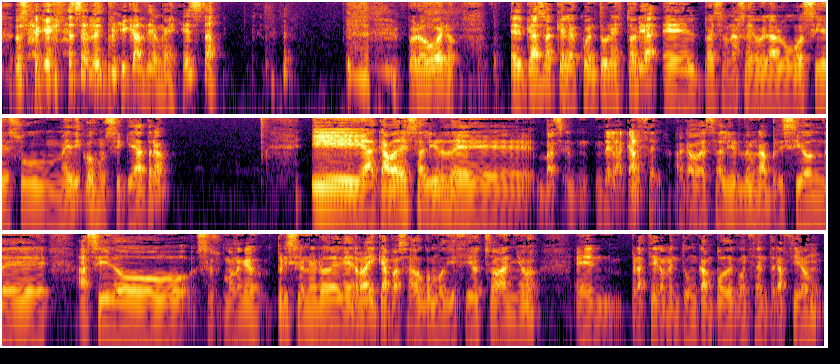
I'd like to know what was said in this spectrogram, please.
O sea, ¿qué clase de explicación es esa? Pero bueno, el caso es que les cuento una historia. El personaje de Bela Lugosi es un médico, es un psiquiatra. Y acaba de salir de, de la cárcel, acaba de salir de una prisión de, ha sido, se supone que es prisionero de guerra y que ha pasado como 18 años en prácticamente un campo de concentración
